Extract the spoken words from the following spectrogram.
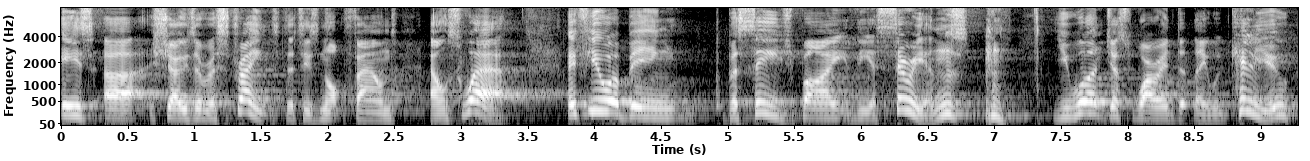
is, uh, shows a restraint that is not found elsewhere. If you were being besieged by the Assyrians, you weren't just worried that they would kill you,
